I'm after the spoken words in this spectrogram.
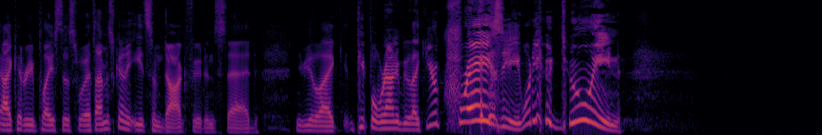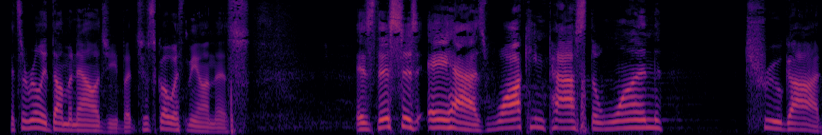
I could replace this with? I'm just going to eat some dog food instead." You'd be like, people around you'd be like, "You're crazy. What are you doing?" It's a really dumb analogy, but just go with me on this. Is this is Ahaz walking past the one true God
